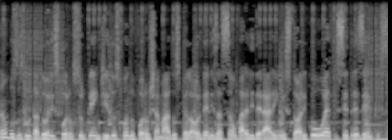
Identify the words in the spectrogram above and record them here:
ambos os lutadores foram surpreendidos quando foram chamados pela organização para liderarem o histórico UFC 300.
